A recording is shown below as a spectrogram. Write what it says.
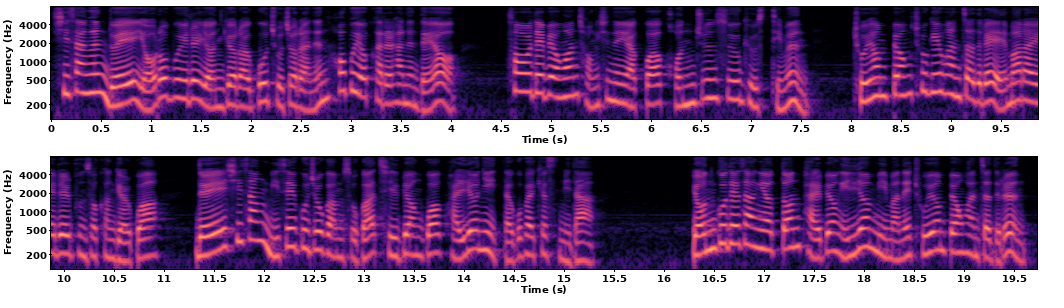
시상은 뇌의 여러 부위를 연결하고 조절하는 허브 역할을 하는데요. 서울대병원 정신의학과 건준수 교수팀은 조현병 초기 환자들의 MRI를 분석한 결과 뇌의 시상 미세 구조 감소가 질병과 관련이 있다고 밝혔습니다. 연구 대상이었던 발병 1년 미만의 조현병 환자들은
